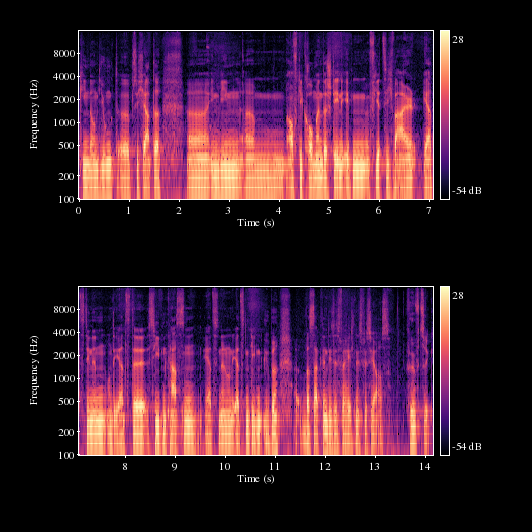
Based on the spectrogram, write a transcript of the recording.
Kinder- und Jugendpsychiater äh, in Wien ähm, aufgekommen. Da stehen eben 40 Wahlärztinnen und Ärzte, sieben Kassenärztinnen und Ärzten gegenüber. Äh, was sagt denn dieses Verhältnis für Sie aus? 50.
